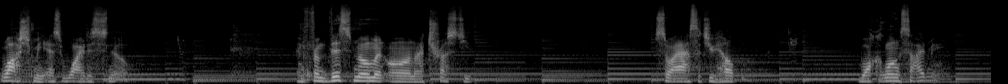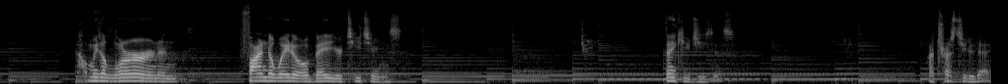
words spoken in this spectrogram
Wash me as white as snow. And from this moment on, I trust you. So I ask that you help walk alongside me. Help me to learn and find a way to obey your teachings. Thank you, Jesus. I trust you today.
